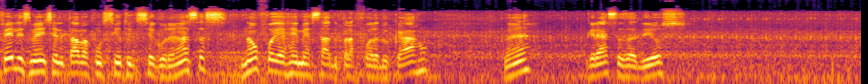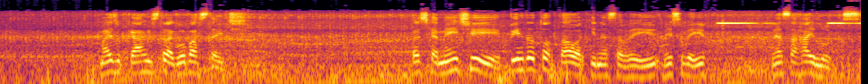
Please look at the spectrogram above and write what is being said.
Felizmente ele estava com cinto de seguranças, não foi arremessado para fora do carro, né? Graças a Deus. Mas o carro estragou bastante. Praticamente perda total aqui nessa nesse veículo, nessa Hilux.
